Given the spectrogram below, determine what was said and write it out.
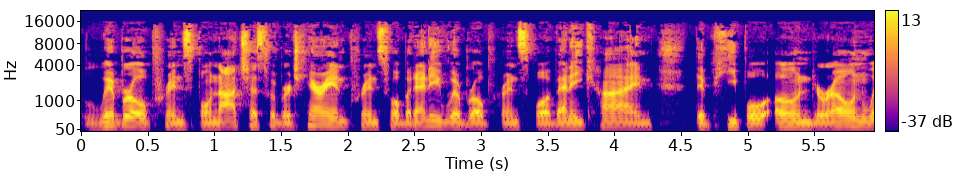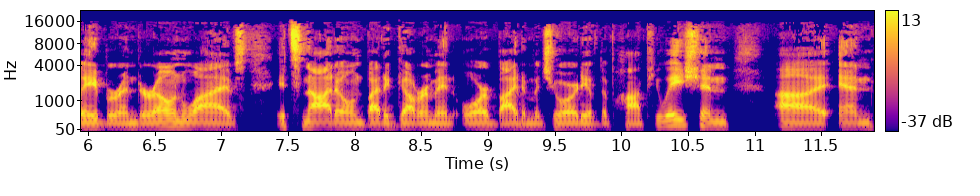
liberal principle, not just libertarian principle, but any liberal principle of any kind that people own their own labor and their own wives. It's not owned by the government or by the majority of the population. Uh, and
